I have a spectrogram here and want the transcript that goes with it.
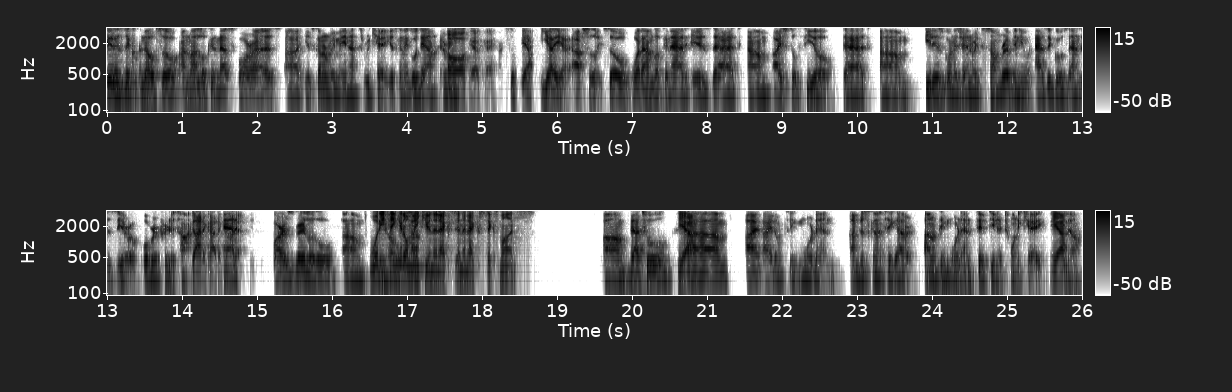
It is dec- no. So I'm not looking at as far as uh, it's going to remain at 3K. It's going to go down every Oh, okay, okay. So yeah, yeah, yeah, absolutely. So what I'm looking at is that um, I still feel that um, it is going to generate some revenue as it goes down to zero over a period of time. Got it. Got it. Got and it. it requires very little. Um, What do you, think know, it'll uh, make you in the next in the next six months? Um, that tool? Yeah. Um, I, I don't think more than I'm just going to take out. I don't think more than 15 to 20k. Yeah. You know.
